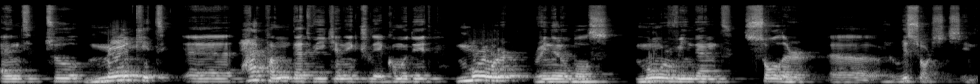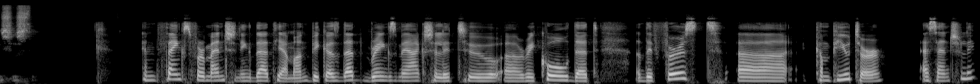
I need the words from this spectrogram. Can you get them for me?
and to make it uh, happen that we can actually accommodate more renewables, more wind and solar uh, resources in the system. And thanks for mentioning that, Yaman, because that brings me actually to uh, recall that the first uh, computer, essentially,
